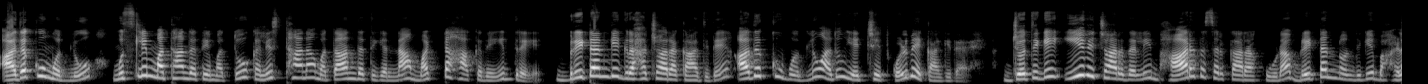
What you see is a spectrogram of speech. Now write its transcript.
ಅದಕ್ಕೂ ಮೊದಲು ಮುಸ್ಲಿಂ ಮತಾಂಧತೆ ಮತ್ತು ಖಲಿಸ್ತಾನ ಮತಾಂಧತೆಯನ್ನ ಮಟ್ಟ ಹಾಕದೇ ಇದ್ರೆ ಬ್ರಿಟನ್ಗೆ ಗ್ರಹಚಾರ ಕಾದಿದೆ, ಅದಕ್ಕೂ ಮೊದಲು ಅದು ಎಚ್ಚೆತ್ಕೊಳ್ಬೇಕಾಗಿದೆ. ಜೊತೆಗೆ ಈ ವಿಚಾರದಲ್ಲಿ ಭಾರತ ಸರ್ಕಾರ ಕೂಡ ಬ್ರಿಟನ್ನೊಂದಿಗೆ ಬಹಳ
